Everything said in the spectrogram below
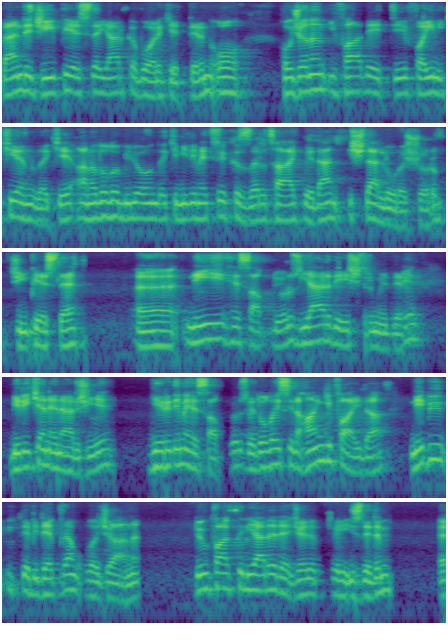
Ben de GPS ile yer kabuğu hareketlerin o hocanın ifade ettiği fayın iki yanındaki Anadolu bloğundaki milimetrik hızları takip eden işlerle uğraşıyorum. GPS ile e, neyi hesaplıyoruz? Yer değiştirmeleri, biriken enerjiyi, gerilimi hesaplıyoruz ve dolayısıyla hangi fayda, ne büyüklükte bir deprem olacağını dün farklı bir yerde de Celal Hoca'yı izledim. E,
